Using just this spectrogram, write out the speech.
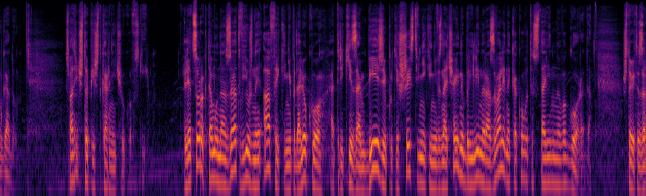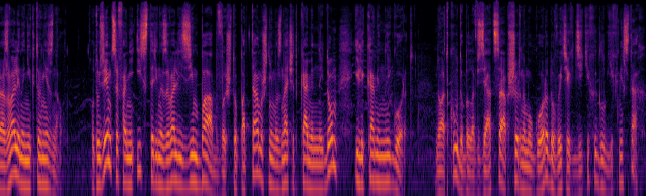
году. Смотрите, что пишет Корней Чуковский. Лет 40 тому назад в Южной Африке, неподалеку от реки Замбези, путешественники невзначай набрели на развалины какого-то старинного города. Что это за развалины, никто не знал. У туземцев они истори называли Зимбабве, что по-тамошнему значит «каменный дом» или «каменный город». Но откуда было взяться обширному городу в этих диких и глухих местах?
